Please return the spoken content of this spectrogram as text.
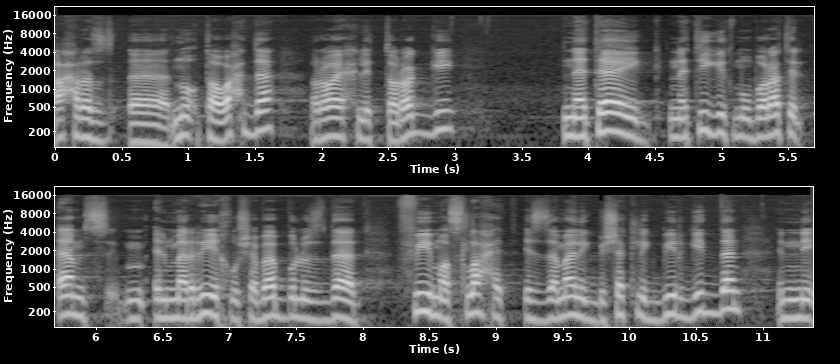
أحرز نقطة واحدة رايح للترجي نتائج نتيجة مباراة الأمس المريخ وشباب بلوزداد في مصلحة الزمالك بشكل كبير جدا إن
